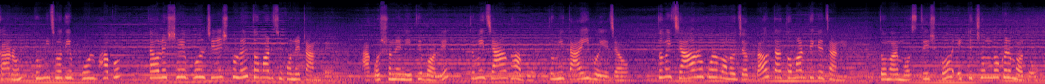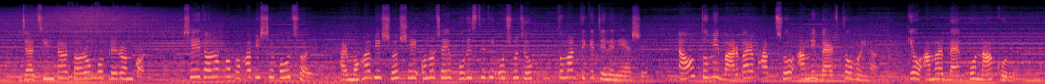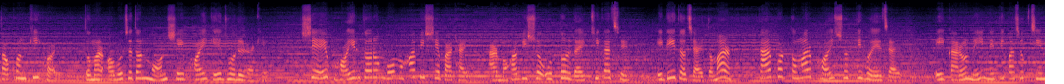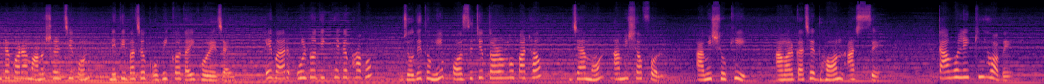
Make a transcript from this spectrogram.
কারণ তুমি যদি ভুল ভাবো, তাহলে সেই ভুল জিনিসগুলোই তোমার জীবনে টানবে। আকর্ষণের নীতি বলে, তুমি যা ভাবো, তুমি তাই হয়ে যাও। তুমি যার উপর মনোযোগ দাও, তা তোমার দিকে জানে তোমার মস্তিষ্ক একটি চুম্বকের মতো, যা চিন্তার তরঙ্গ প্রেরণ করে। সেই তরঙ্গ মহাবিশ্বে পৌঁছয়, আর মহাবিশ্ব সেই অনুযায়ী পরিস্থিতি ও সুযোগ তোমার দিকে টেনে নিয়ে আসে। নাও, তুমি বারবার ভাবছ আমি ব্যর্থ হই না। কেউ আমার ব্যঙ্গ না করুক। তখন কি হয়? তোমার অবচেতন মন সেই ভয়কে ধরে রাখে। সে ভয়ের তরঙ্গ মহাবিশ্বে পাঠায়, আর মহাবিশ্ব উত্তর দেয়, ঠিক আছে, এটাই তো চাই তোমার। তারপর তোমার ভয় সত্যি হয়ে যায়। এই কারণেই নেতিবাচক চিন্তা করা মানুষের জীবন নেতিবাচক অভিজ্ঞতায় ভরে যায়। এবার উল্টো দিক থেকে ভাবো, যদি তুমি পজিটিভ তরঙ্গ পাঠাও যেমন, আমি সফল, আমি সুখী, আমার কাছে ধন আসছে। তাহলে কি হবে?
